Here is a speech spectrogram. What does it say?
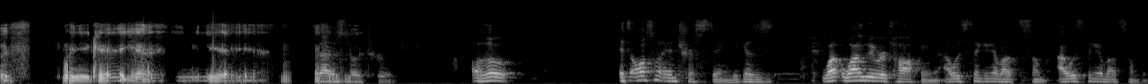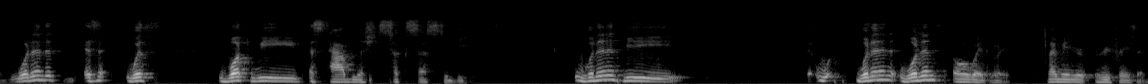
If, when you can't, yeah, yeah, yeah. That is so true. Although it's also interesting because wh- while we were talking, I was thinking about some. I was thinking about something. Wouldn't it? Is it with what we've established success to be? Wouldn't it be? Wouldn't wouldn't? Oh wait, wait. Let me re- rephrase it.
